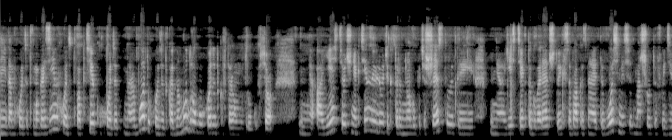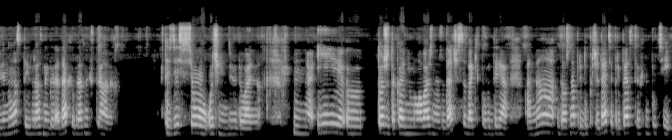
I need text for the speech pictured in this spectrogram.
они там ходят в магазин, ходят в аптеку, ходят на работу, ходят к одному другу, ходят ко второму другу. Все. А есть очень активные люди, которые много путешествуют, и есть те, кто говорят, что их собака знает и 80 маршрутов, и 90, и в разных городах, и в разных странах. То есть здесь все очень индивидуально. И э, тоже такая немаловажная задача собаки-поводыря. Она должна предупреждать о препятствиях на пути.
